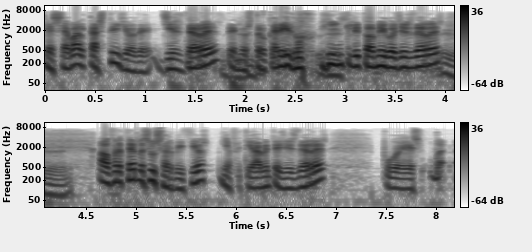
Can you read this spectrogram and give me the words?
que se va al castillo de Gilles de Res, de nuestro querido ínclito amigo Gilles de Res, a ofrecerle sus servicios. Y efectivamente Gilles de Res, pues, bueno,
